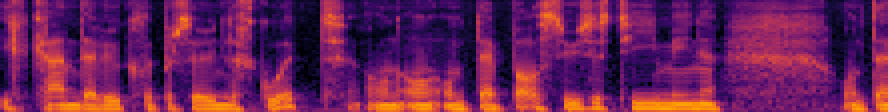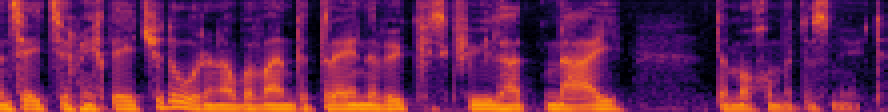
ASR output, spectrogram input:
ich kenne den wirklich persönlich gut und, und, und der passt unser Team rein. Und dann setze ich mich dort schon durch. Aber wenn der Trainer wirklich das Gefühl hat, nein, dann machen wir das nicht.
